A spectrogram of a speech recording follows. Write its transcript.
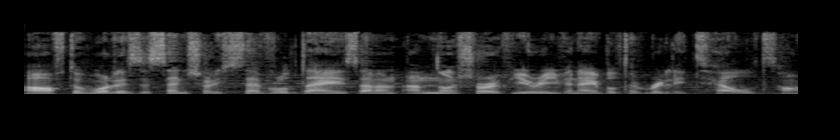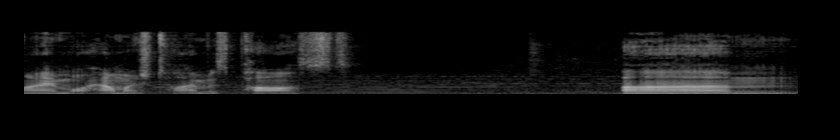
after what is essentially several days, I am not sure if you're even able to really tell time or how much time has passed. Um,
